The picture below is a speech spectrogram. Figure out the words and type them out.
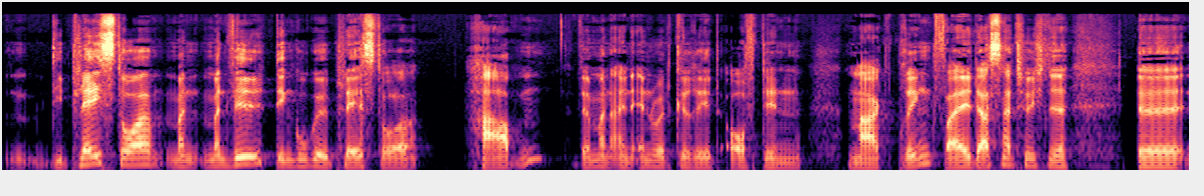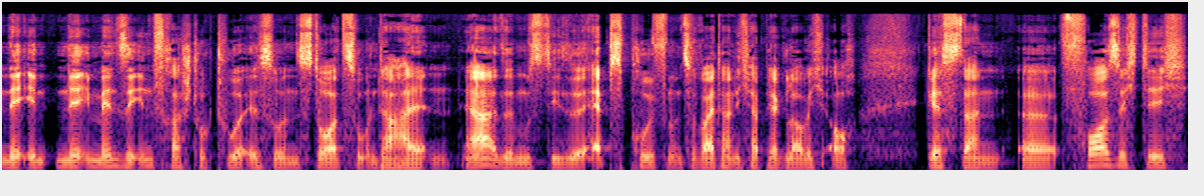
die Play Store, man, man will den Google Play Store haben, wenn man ein Android-Gerät auf den Markt bringt, weil das natürlich eine äh, eine, eine immense Infrastruktur ist, so einen Store zu unterhalten. Ja, also muss diese Apps prüfen und so weiter. Und ich habe ja, glaube ich, auch gestern äh, vorsichtig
